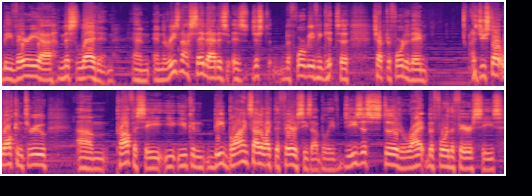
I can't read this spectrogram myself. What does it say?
be very uh, misled in. And, and the reason I say that is, is just before we even get to chapter 4 today, as you start walking through um, prophecy, you, you can be blindsided like the Pharisees, I believe. Jesus stood right before the Pharisees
